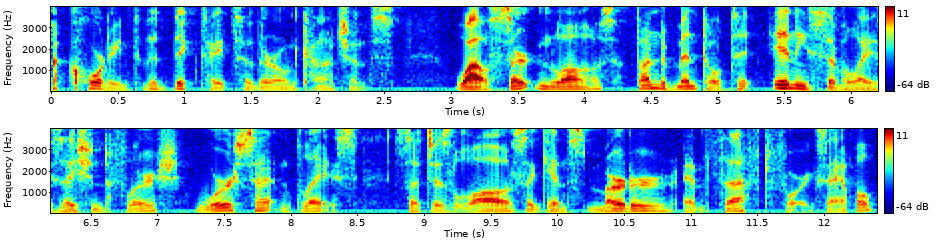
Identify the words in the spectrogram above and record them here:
according to the dictates of their own conscience. While certain laws fundamental to any civilization to flourish were set in place, such as laws against murder and theft, for example,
